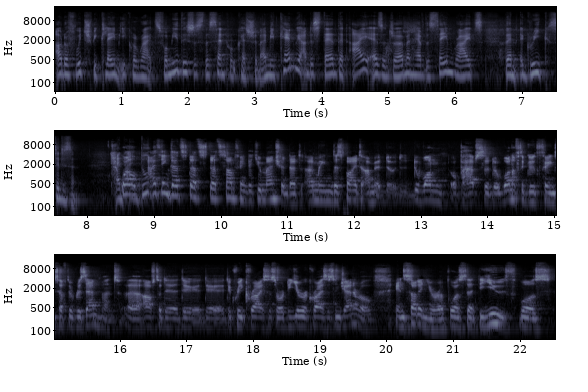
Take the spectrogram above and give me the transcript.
out of which we claim equal rights. For me, this is the central question. I mean, can we understand that I, as a German, have the same rights than a Greek citizen? And well, I, I, think that's that's that's something that you mentioned. That I mean, despite I mean, the, the one or perhaps the, one of the good things of the resentment uh, after the, the, the the Greek crisis or the Euro crisis in general in Southern Europe was that the youth was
